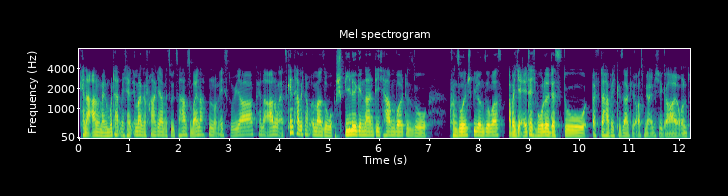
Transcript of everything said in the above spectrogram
Keine Ahnung, meine Mutter hat mich halt immer gefragt, ja, willst du haben zu Weihnachten? Und ich so, ja, keine Ahnung. Als Kind habe ich noch immer so Spiele genannt, die ich haben wollte, so Konsolenspiele und sowas. Aber je älter ich wurde, desto öfter habe ich gesagt, ja, ist mir eigentlich egal. Und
